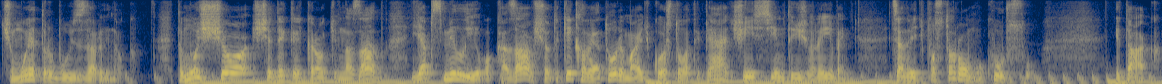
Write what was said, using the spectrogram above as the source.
Чому я турбуюсь за ринок? Тому що ще декілька років назад я б сміливо казав, що такі клавіатури мають коштувати 5, 6, 7 тисяч гривень. Це навіть по старому курсу. І так,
